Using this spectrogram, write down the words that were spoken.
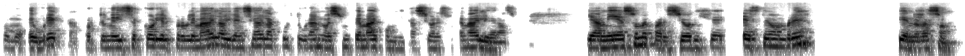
como eureka, porque me dice, Cori, el problema de la vivencia de la cultura no es un tema de comunicación, es un tema de liderazgo. Y a mí eso me pareció, dije, este hombre tiene razón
